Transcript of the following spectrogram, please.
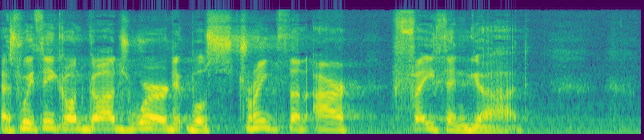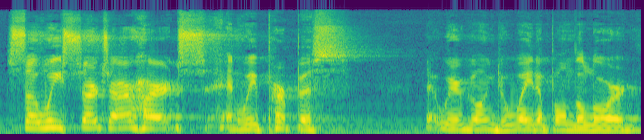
As we think on God's word, it will strengthen our faith in God. So we search our hearts and we purpose that we're going to wait upon the Lord.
